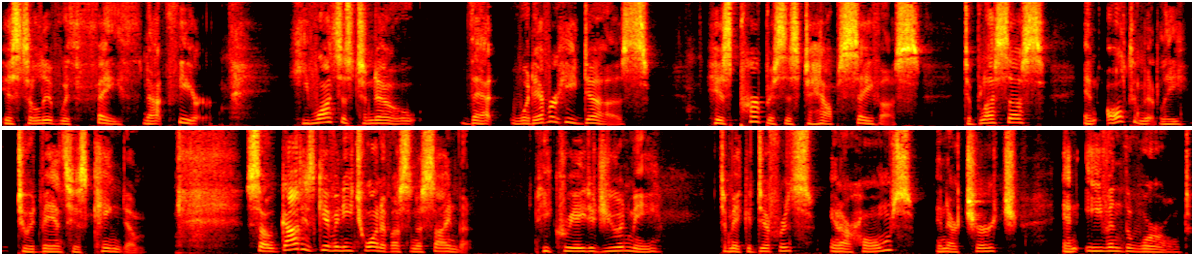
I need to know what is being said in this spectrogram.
is to live with faith, not fear. He wants us to know that whatever he does, his purpose is to help save us, to bless us, and ultimately to advance his kingdom. So God has given each one of us an assignment. He created you and me to make a difference in our homes, in our church, and even the world.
